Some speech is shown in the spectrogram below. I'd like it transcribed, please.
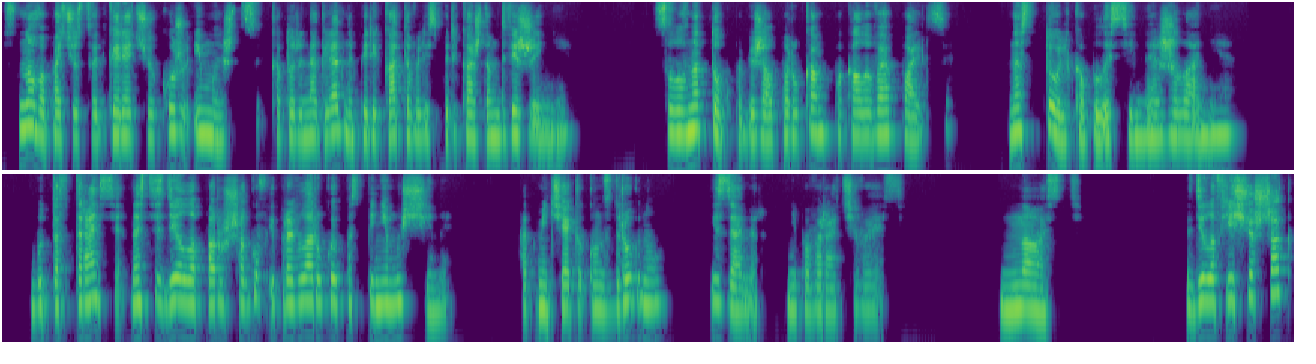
Снова почувствовать горячую кожу и мышцы, которые наглядно перекатывались при каждом движении. Словно ток побежал по рукам, покалывая пальцы. Настолько было сильное желание. Будто в трансе Настя сделала пару шагов и провела рукой по спине мужчины, отмечая, как он вздрогнул и замер, не поворачиваясь. Насть. Сделав еще шаг,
